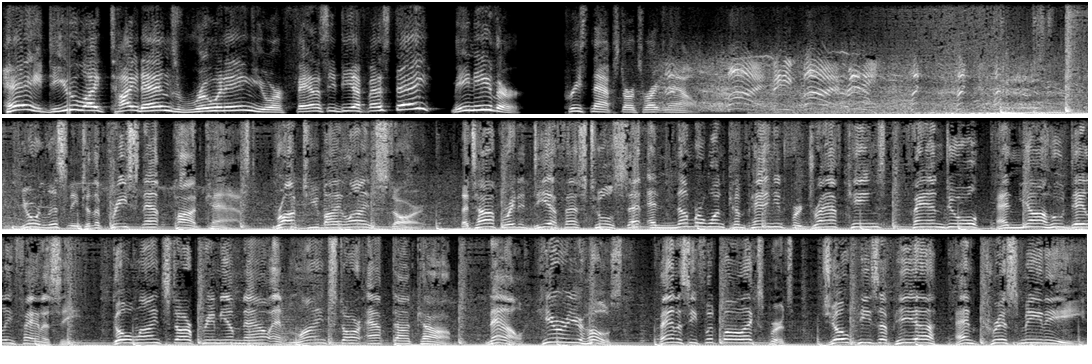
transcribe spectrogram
Hey, do you like tight ends ruining your fantasy DFS day? Me neither. Pre snap starts right now. Five, ready, five, ready. Hut, hut, hut. You're listening to the Pre Snap Podcast, brought to you by LineStar, the top rated DFS tool set and number one companion for DraftKings, FanDuel, and Yahoo Daily Fantasy. Go LineStar Premium now at linestarapp.com. Now, here are your hosts, fantasy football experts Joe Pisapia and Chris Meany.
